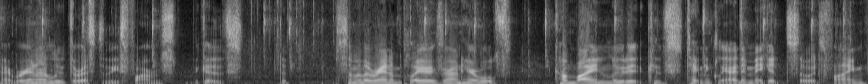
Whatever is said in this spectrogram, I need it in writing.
Alright, we're gonna loot the rest of these farms because the some of the random players around here will come by and loot it because technically I didn't make it, so it's fine.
